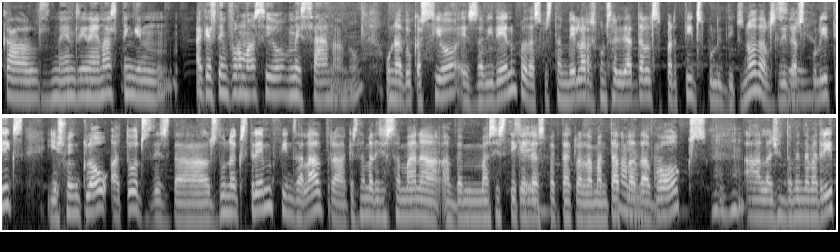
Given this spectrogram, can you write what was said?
que els nens i nenes tinguin aquesta informació més sana, no? Una educació és evident, però després també la responsabilitat dels partits polítics, no? dels Sí. líders polítics, i això inclou a tots, des dels d'un extrem fins a l'altre. Aquesta mateixa setmana vam assistir a aquell Sí. espectacle lamentable, Lamentable. de Vox a l'Ajuntament de Madrid.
